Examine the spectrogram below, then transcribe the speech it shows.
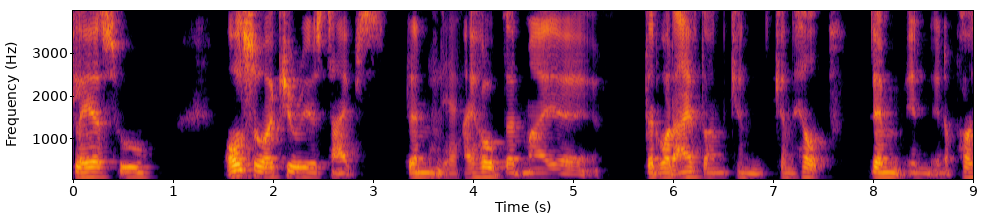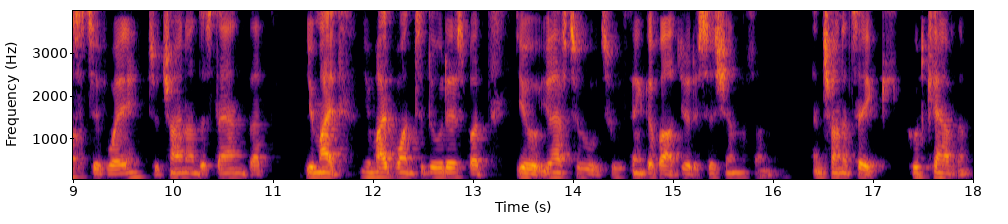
players who also are curious types then yeah. I hope that my uh, that what I've done can can help them in in a positive way to try and understand that you might you might want to do this, but you you have to to think about your decisions and and trying to take good care of them.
